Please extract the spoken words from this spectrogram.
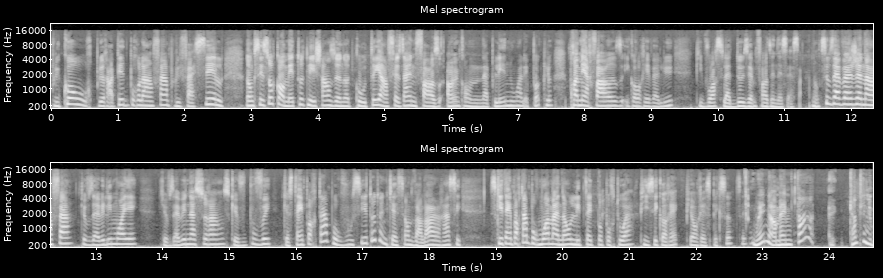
plus court, plus rapide pour l'enfant, plus facile. Donc c'est sûr qu'on met toutes les chances de notre côté en faisant une phase 1 qu'on appelait nous à l'époque, première phase et qu'on réévalue, puis voir si la deuxième phase est nécessaire. Donc si vous avez un jeune enfant, que vous avez les moyens, que vous avez une assurance, que vous pouvez, que c'est important pour vous aussi. C'est toute une question de valeur. Hein? Ce qui est important pour moi, Manon, l'est peut-être pas pour toi, puis c'est correct, puis on respecte ça. Oui, mais en même temps, euh, quand il nous,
